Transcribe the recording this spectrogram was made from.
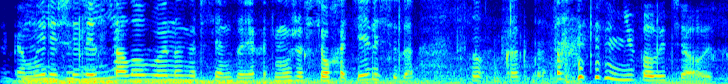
Так, а мы решили в столовую номер 7 заехать. Мы уже все хотели сюда, но как-то не получалось.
